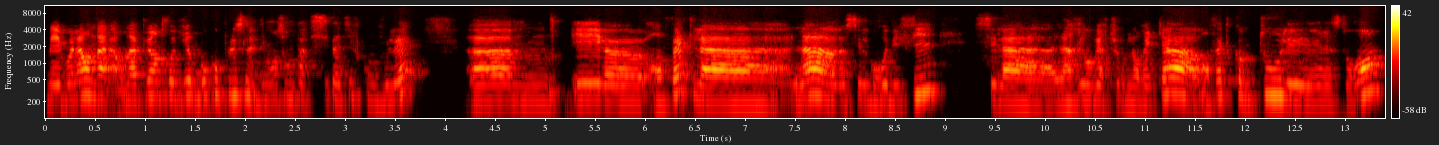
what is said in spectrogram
Mais voilà, on a, on a, pu introduire beaucoup plus la dimension participative qu'on voulait. Euh, et euh, en fait, là, là c'est le gros défi c'est la, réouverture de l'ORECA. En fait, comme tous les restaurants,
